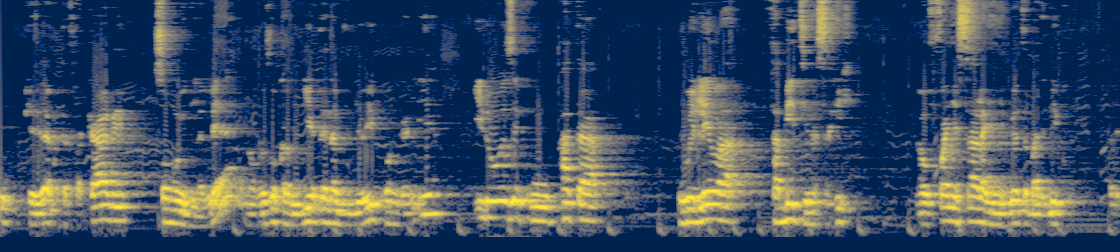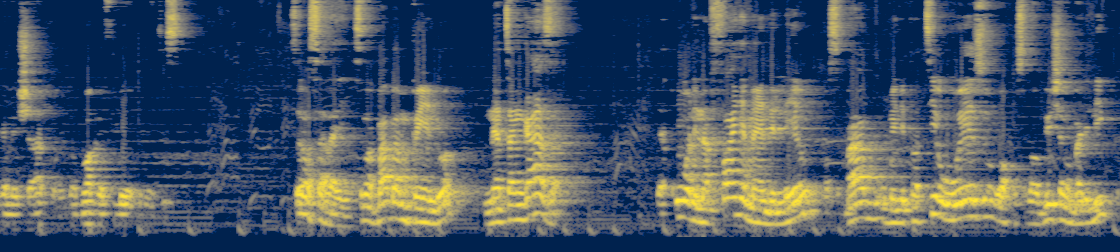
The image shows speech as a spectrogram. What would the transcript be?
ukiendelea kutafakari somo hili na unaweza ukarudia tena video hii kuangalia ili uweze kupata uelewa thabiti na sahihi na ufanye sala yenye kuleta mabadiliko katika maisha yako katika mwaka elfu mbili na kumi na tisa. Sema sala hii sema baba mpendwa ninatangaza ya kuwa ninafanya maendeleo kwa sababu umenipatia uwezo wa kusababisha mabadiliko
